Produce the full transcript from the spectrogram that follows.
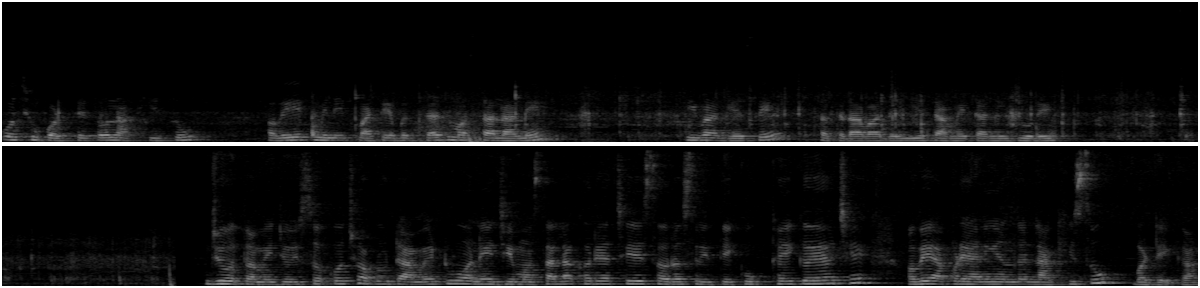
ઓછું પડશે તો નાખીશું. હવે એક મિનિટ માટે બધા જ મસાલાને પીવા ગેસે સતડાવા દઈએ ટામેટાની જોડે. જો તમે જોઈ શકો છો આપણું ટામેટું અને જે મસાલા કર્યા છે સરસ રીતે કૂક થઈ ગયા છે. હવે આપણે આની અંદર નાખીશું બટેકા.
